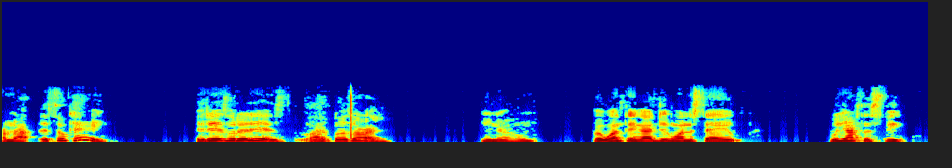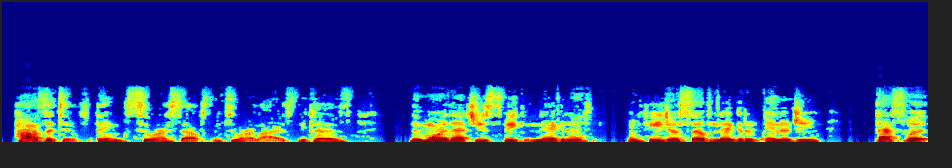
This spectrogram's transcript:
I'm not, it's okay it is what it is. Life goes on, you know. But one thing I do want to say, we have to speak positive things to ourselves and to our lives because the more that you speak negative and feed yourself negative energy, that's what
